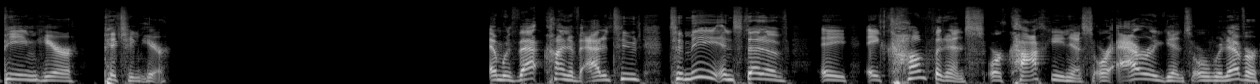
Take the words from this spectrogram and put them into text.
being here, pitching here. And with that kind of attitude, to me, instead of a, a confidence or cockiness or arrogance or whatever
